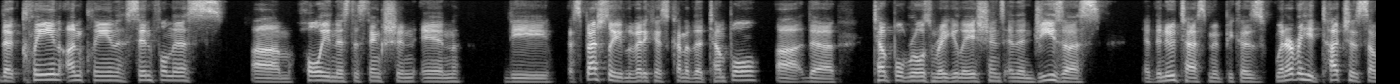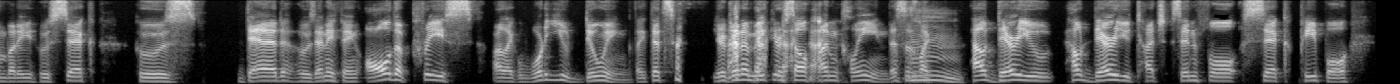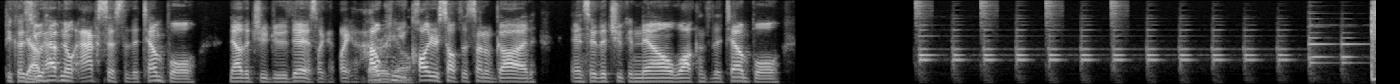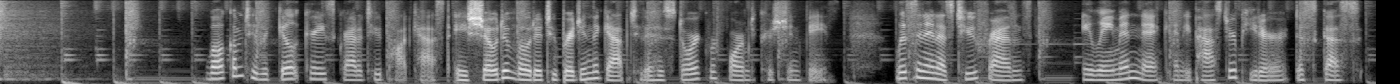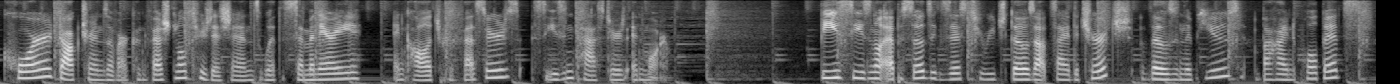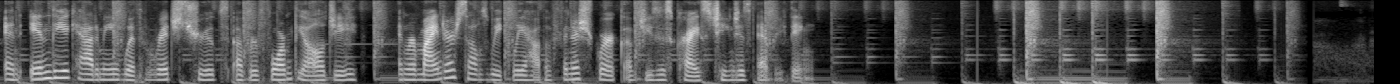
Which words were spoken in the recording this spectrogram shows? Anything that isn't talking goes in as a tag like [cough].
the clean, unclean, sinfulness, um, holiness distinction in the especially Leviticus, kind of the temple, uh, the temple rules and regulations, and then Jesus at the New Testament, because whenever he touches somebody who's sick, who's dead, who's anything, all the priests are like, What are you doing? Like, that's [laughs] you're gonna make yourself unclean. This is mm. like, how dare you, how dare you touch sinful, sick people because yep. you have no access to the temple now that you do this? Like, like how can go. you call yourself the son of God and say that you can now walk into the temple Welcome to the Guilt, Grace, Gratitude podcast, a show devoted to bridging the gap to the historic Reformed Christian faith. Listen in as two friends, a layman, Nick, and a pastor, Peter, discuss core doctrines of our confessional traditions with seminary and college professors, seasoned pastors, and more. These seasonal episodes exist to reach those outside the church, those in the pews, behind pulpits, and in the academy with rich truths of Reformed theology, and remind ourselves weekly how the finished work of Jesus Christ changes everything.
